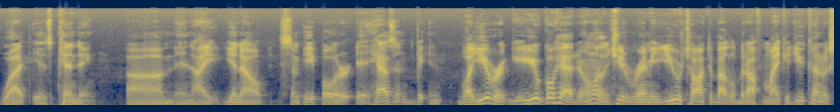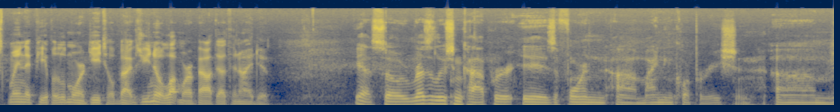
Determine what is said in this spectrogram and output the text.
what is pending. Um, and I, you know, some people are. It hasn't been. Well, you were. You go ahead. I want to let you, Remy. You were talked about a little bit off mic. Could you kind of explain to people a little more detail about? Because you know a lot more about that than I do. Yeah, so Resolution Copper is a foreign uh, mining corporation. Um,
